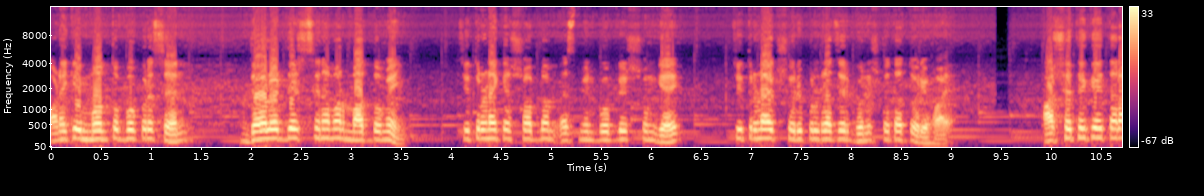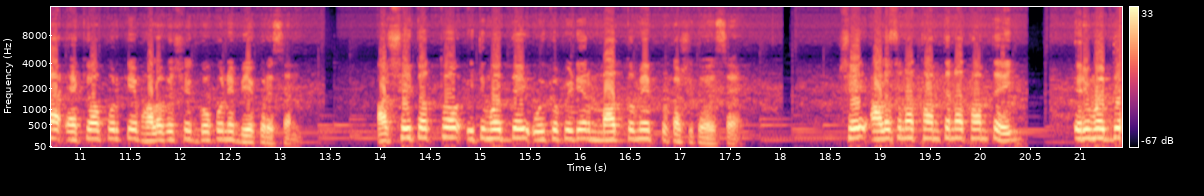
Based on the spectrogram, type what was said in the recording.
অনেকেই মন্তব্য করেছেন, দেওয়ালের দেশ সিনেমার মাধ্যমেই চিত্রনায়িকা শবনম এসমিন বুবলির সঙ্গে চিত্রনায়ক শরীফুল রাজের ঘনিষ্ঠতা তৈরি হয়। আর সে থেকেই তারা একে অপরকে ভালোবেসে গোপনে বিয়ে করেছেন। আর সেই তথ্য ইতিমধ্যেই উইকিপিডিয়ার মাধ্যমে প্রকাশিত হয়েছে। সেই আলোচনা থামতে না থামতেই এর মধ্যে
